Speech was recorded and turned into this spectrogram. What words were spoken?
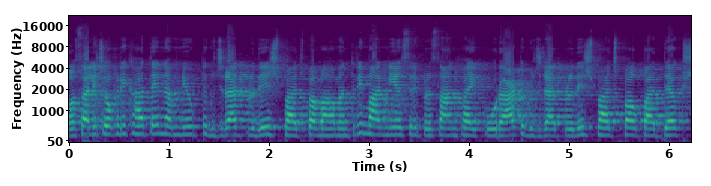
મોસાલી ચોકડી ખાતે નવનિયુક્ત ગુજરાત પ્રદેશ ભાજપા મહામંત્રી માનનીય શ્રી પ્રશાંતભાઈ કોરાટ, ગુજરાત પ્રદેશ ભાજપા ઉપાધ્યક્ષ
